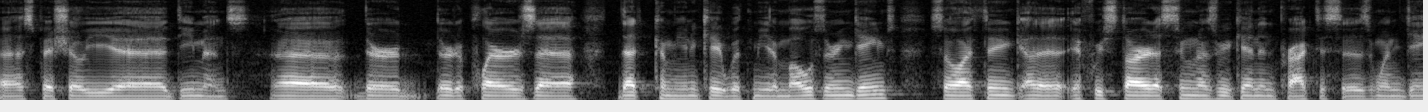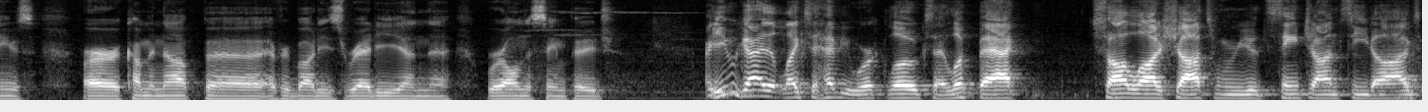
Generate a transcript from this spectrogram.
uh, especially uh, D-men. Uh, they're they're the players uh, that communicate with me the most during games. So I think uh, if we start as soon as we can in practices, when games are coming up, uh, everybody's ready, and uh, we're all on the same page. Are you a guy that likes a heavy workload? Because I look back, saw a lot of shots when we were with St. John Sea Dogs.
